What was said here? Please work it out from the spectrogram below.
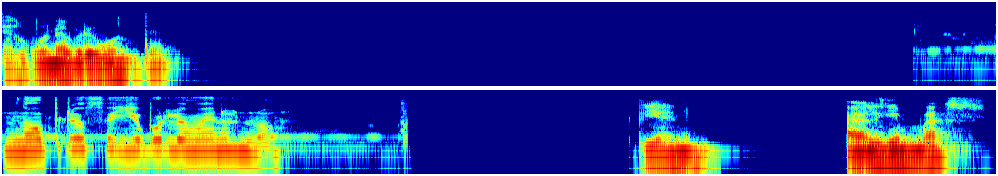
¿Alguna pregunta? No, profe, yo por lo menos no. Bien. ¿Alguien más?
